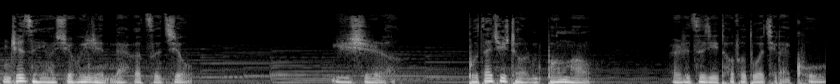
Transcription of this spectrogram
你是怎样学会忍耐和自救。遇事了，不再去找人帮忙，而是自己偷偷躲起来哭。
